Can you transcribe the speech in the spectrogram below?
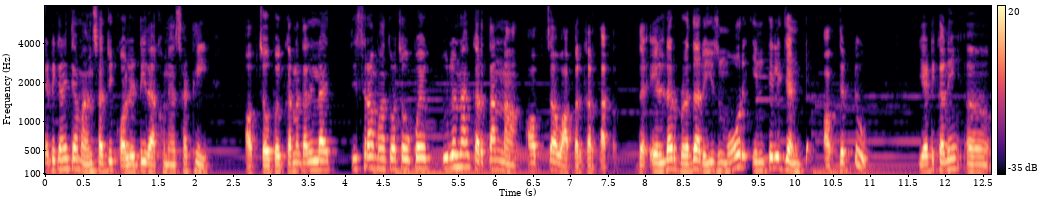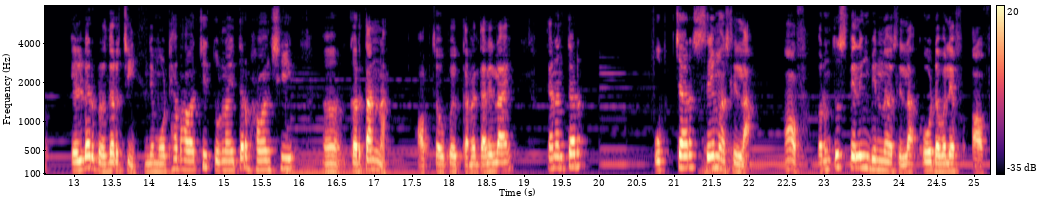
या ठिकाणी त्या माणसाची क्वालिटी दाखवण्यासाठी ऑफचा उपयोग करण्यात आलेला आहे. तिसरा महत्त्वाचा उपयोग तुलना करताना ऑफचा वापर करतात. The elder brother is more intelligent of the two या ठिकाणी एल्डर ब्रदरची म्हणजे मोठ्या भावाची तुलना इतर भावांशी करताना ऑफचा उपयोग करण्यात आलेला आहे. त्यानंतर उपचार सेम असलेला ऑफ परंतु स्पेलिंग भिन्न असलेला ओ डबल एफ ऑफ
